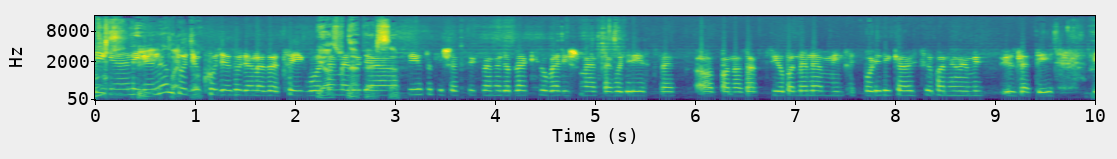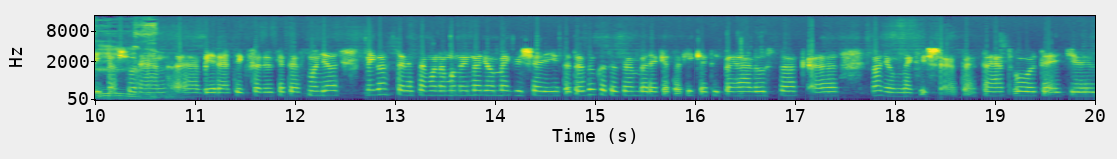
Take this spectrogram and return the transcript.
igen, igen, nem vagytok. tudjuk, hogy ez ugyanaz a cég volt, ja, mert ugye persze. írtak is a cikkben, hogy a Black Hugh elismerte, hogy részt vett abban az akcióban, de nem mint egy politikai akcióban, hanem mint üzleti vita mm. során eh, bérelték fel őket. Ezt mondja. Még azt szeretem volna mondani, hogy nagyon megviseli, tehát azokat az embereket, akiket itt behálóztak, eh, nagyon megviselte. Tehát volt egy, eh,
